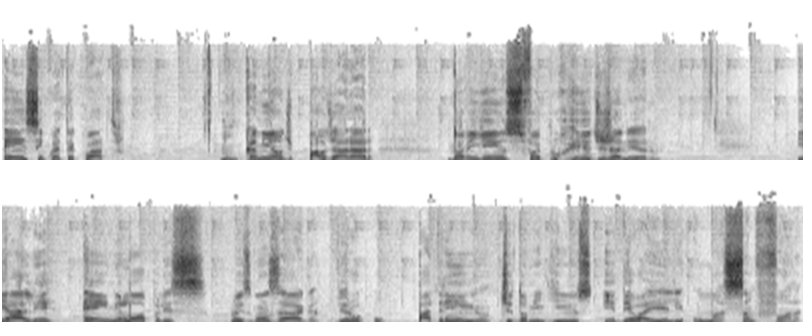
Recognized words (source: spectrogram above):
Em 54, num caminhão de pau de arara, Dominguinhos foi para o Rio de Janeiro. E ali, em Nilópolis, Luiz Gonzaga virou o padrinho de Dominguinhos e deu a ele uma sanfona.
